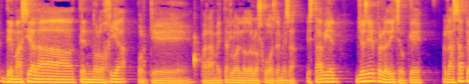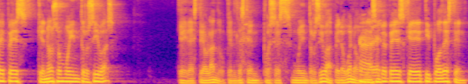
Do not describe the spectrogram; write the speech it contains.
demasiada tecnología porque para meterlo en lo de los juegos de mesa. Está bien. Yo siempre lo he dicho que las apps que no son muy intrusivas, que estoy hablando, que el Destin pues es muy intrusiva, pero bueno, las apps que tipo Destin,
